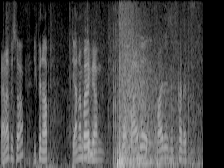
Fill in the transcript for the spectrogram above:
Werner, bist du ab? Ich bin ab. Die anderen Okay, beiden? wir haben, wir haben beide, beide sind verletzt.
